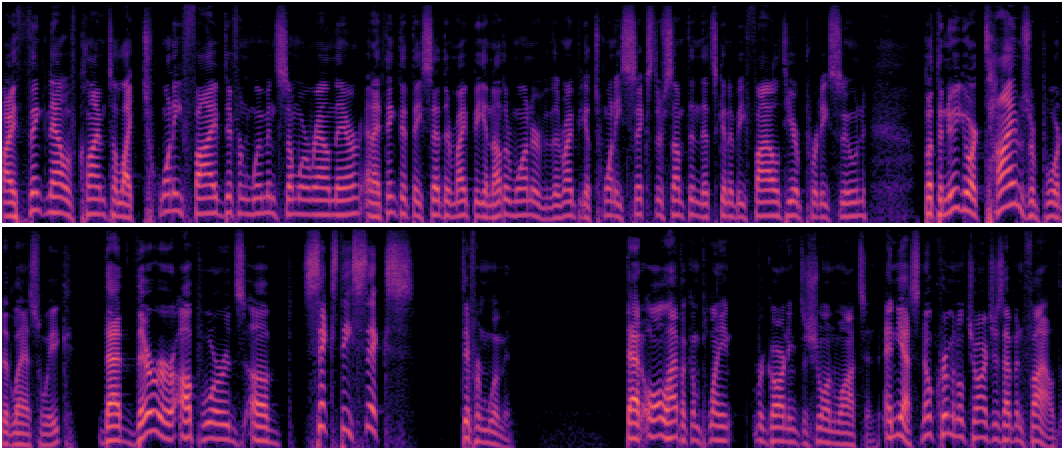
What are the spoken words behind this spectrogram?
I think now have climbed to like 25 different women, somewhere around there. And I think that they said there might be another one or there might be a 26th or something that's going to be filed here pretty soon. But the New York Times reported last week that there are upwards of 66 different women that all have a complaint regarding Deshaun Watson. And yes, no criminal charges have been filed.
